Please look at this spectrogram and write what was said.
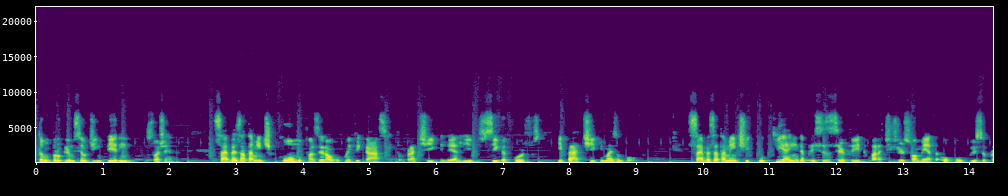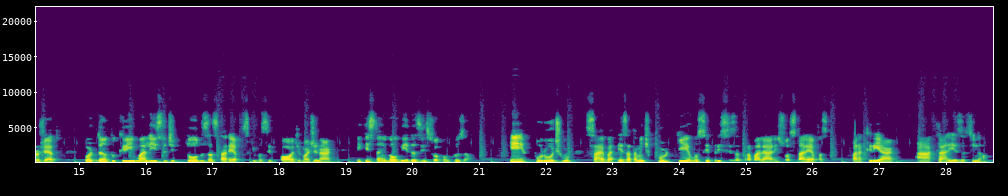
Então, programe seu dia inteiro em sua agenda. Saiba exatamente como fazer algo com eficácia, então pratique, leia livros, siga cursos e pratique mais um pouco. Saiba exatamente o que ainda precisa ser feito para atingir sua meta ou concluir seu projeto, portanto, crie uma lista de todas as tarefas que você pode imaginar e que estão envolvidas em sua conclusão. E, por último, saiba exatamente por que você precisa trabalhar em suas tarefas para criar a clareza final.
